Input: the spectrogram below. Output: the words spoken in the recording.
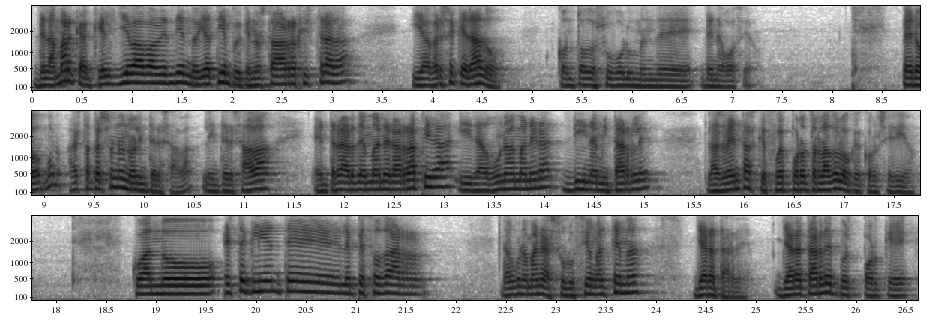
de la marca que él llevaba vendiendo ya tiempo y que no estaba registrada y haberse quedado con todo su volumen de, negocio. Pero bueno, a esta persona no le interesaba, le interesaba entrar de manera rápida y de alguna manera dinamitarle las ventas, que fue por otro lado lo que consiguió. Cuando este cliente le empezó a dar, de alguna manera, solución al tema, ya era tarde. Ya era tarde pues porque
